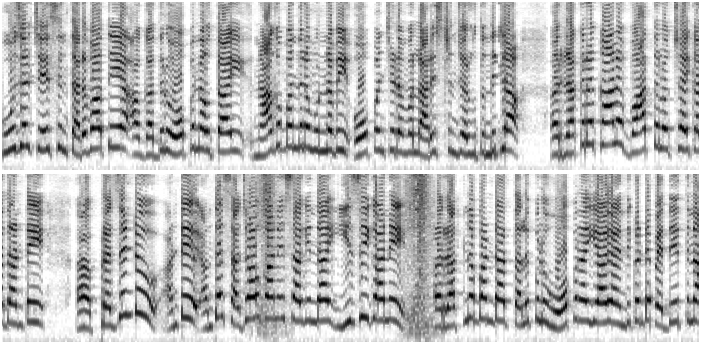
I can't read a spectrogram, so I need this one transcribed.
పూజలు చేసిన తర్వాతే ఆ గదులు ఓపెన్ అవుతాయి. నాగబంధనం ఉన్నవి ఓపెన్ చేయడం వల్ల అరిష్టం జరుగుతుంది. ఇట్లా రకరకాల వార్తలు వచ్చాయి కదా. అంటే ప్రజెంట్ అంటే అంతా సజావుగానే సాగిందా? ఈజీగానే రత్న బండార్ తలుపులు ఓపెన్ అయ్యాయా? ఎందుకంటే పెద్ద ఎత్తున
